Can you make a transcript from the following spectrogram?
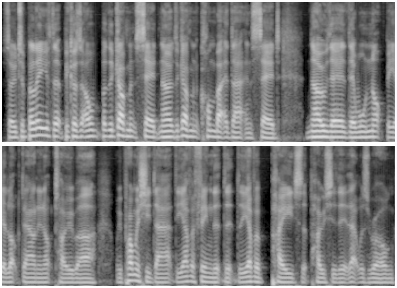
So to believe that because oh, but the government said no, the government combated that and said no, there there will not be a lockdown in October. We promise you that. The other thing that, that the other page that posted it that was wrong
